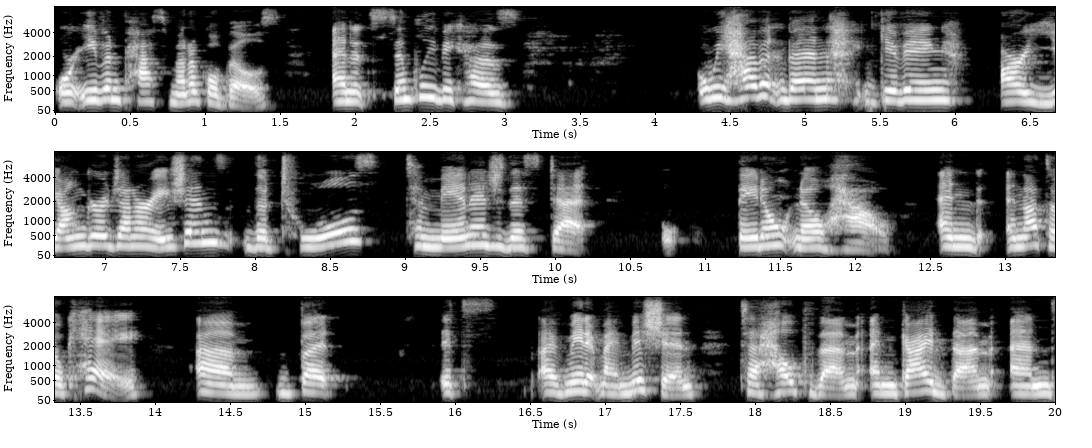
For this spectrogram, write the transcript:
or even past medical bills. And it's simply because we haven't been giving our younger generations the tools to manage this debt. They don't know how. And and that's okay. Um, but it's I've made it my mission to help them and guide them and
